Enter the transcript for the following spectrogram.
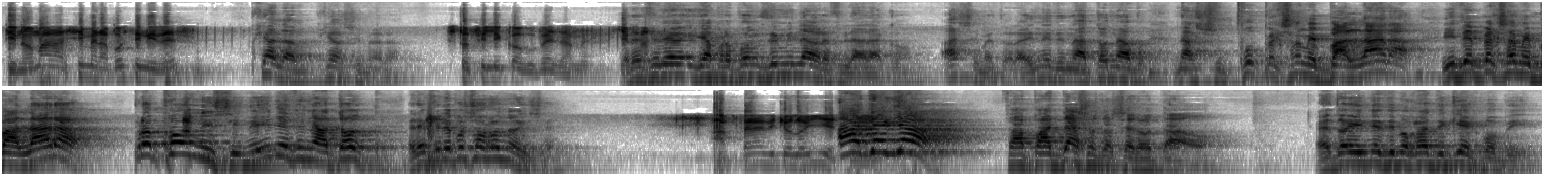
Την ομάδα σήμερα πώς την είδες; Ποια, λα- ποια σήμερα; Στο φιλικό που παίζαμε. Και Ρε πα- φίλε, για προπόνηση δεν μιλάω ρε φιλαράκο. Άσε με τώρα. Είναι δυνατόν να, να σου πω παίξαμε μπαλάρα ή δεν παίξαμε μπαλάρα. Προπόνηση είναι. Είναι δυνατόν. Ρε φίλε, πόσο χρόνο είσαι; Αυτά είναι δικαιολογίες. Άντε γεια! Θα απαντάς όταν σε ρωτάω. Εδώ είναι δημοκρατική εκπομπή.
